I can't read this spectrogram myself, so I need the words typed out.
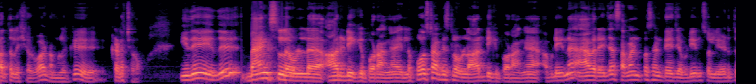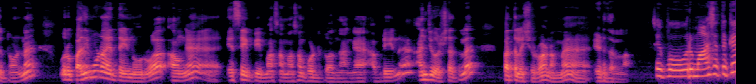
பத்து லட்சம் ரூபா நம்மளுக்கு கிடைச்சிரும். இதே இது பேங்க்ஸில் உள்ள ஆர்டிக்கு போகிறாங்க இல்லை போஸ்ட் ஆஃபீஸில் உள்ள ஆர்டிக்கு போகிறாங்க அப்படின்னா ஆவரேஜாக செவன் பர்சன்டேஜ் அப்படின்னு சொல்லி எடுத்துட்டோன்னே ஒரு பதிமூணாயிரத்து ஐநூறுரூவா அவங்க எஸ்ஐபி மாதம் மாதம் போட்டுட்டு வந்தாங்க அப்படின்னு அஞ்சு வருஷத்தில் பத்து லட்ச ரூபா நம்ம எடுத்துடலாம். ஸோ இப்போ ஒரு மாசத்துக்கு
